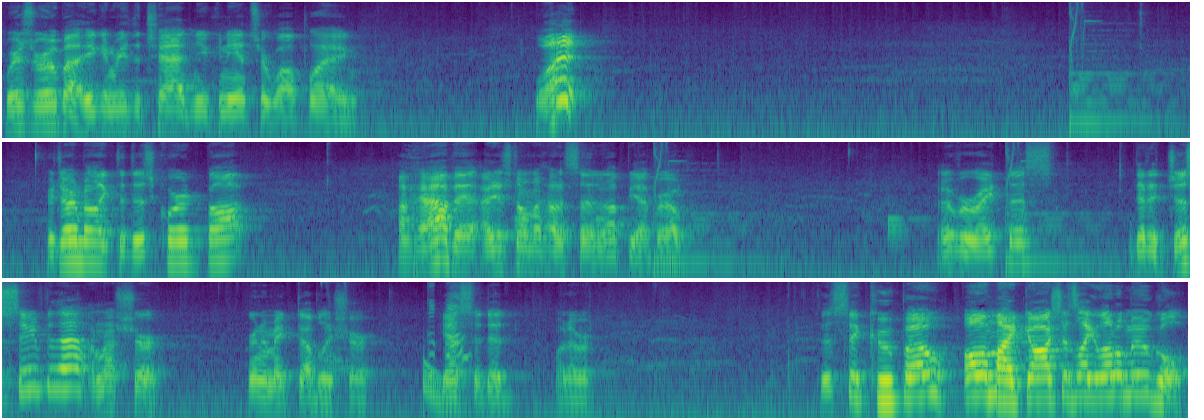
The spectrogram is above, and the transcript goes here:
Where's the robot? He can read the chat and you can answer while playing. What? You're talking about like the Discord bot? I have it. I just don't know how to set it up yet, bro. Overwrite this. Did it just save to that? I'm not sure. We're gonna make doubly sure. Yes, it did. Whatever. Does it say Kupo? Oh my gosh, it's like Little Moogle.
